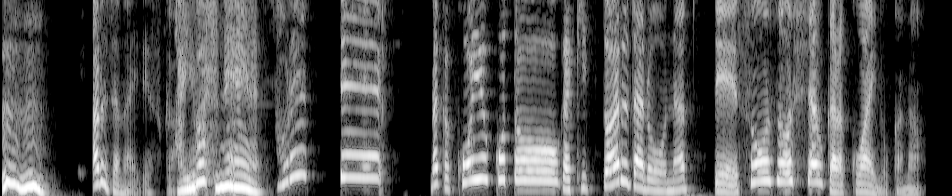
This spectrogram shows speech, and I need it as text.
うんうん。あるじゃないですか。ありますね。それって、なんかこういうことがきっとあるだろうなって想像しちゃうから怖いのかな。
